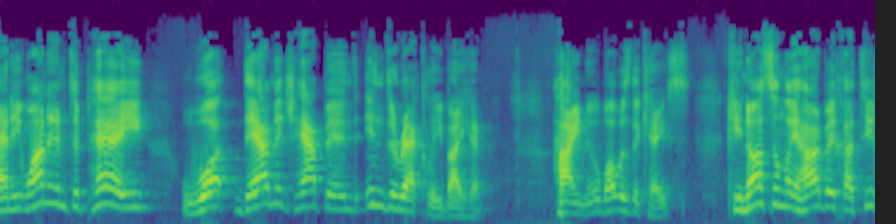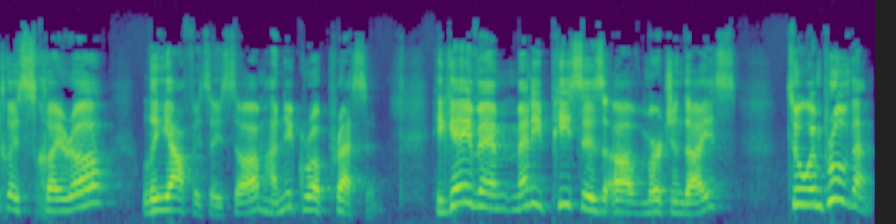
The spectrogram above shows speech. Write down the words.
and he wanted him to pay what damage happened indirectly by him. Hainu, what was the case? Kinasan leharbe chatichos schayra liyafis hanikra presim. He gave him many pieces of merchandise to improve them.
